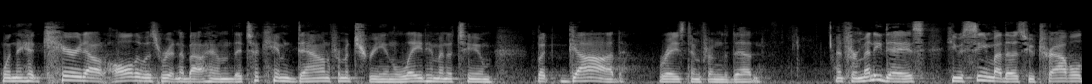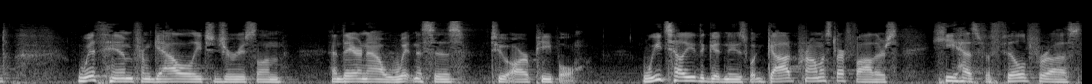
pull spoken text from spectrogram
When they had carried out all that was written about him, they took him down from a tree and laid him in a tomb. But God raised him from the dead. And for many days he was seen by those who traveled with him from Galilee to Jerusalem, and they are now witnesses to our people. We tell you the good news, what God promised our fathers, He has fulfilled for us,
